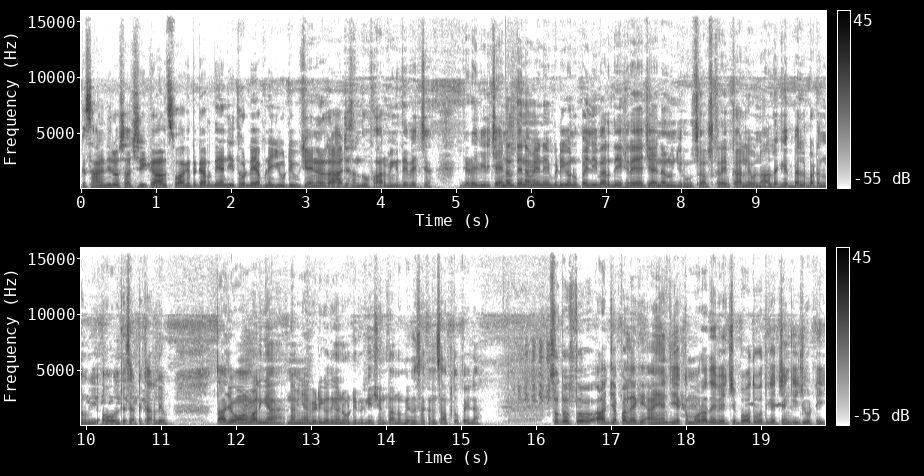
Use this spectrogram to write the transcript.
ਕਿਸਾਨ ਵੀਰੋ, ਸਤਿ ਸ਼੍ਰੀ ਅਕਾਲ। ਸਵਾਗਤ ਕਰਦੇ ਹਾਂ ਜੀ ਤੁਹਾਡੇ ਆਪਣੇ YouTube channel Raj Sandhu farming ਦੇ ਵਿੱਚ। ਜਿਹੜੇ ਵੀਰ ਚੈਨਲ ਤੇ ਨਵੇਂ ਨੇ, ਵੀਡੀਓ ਨੂੰ ਪਹਿਲੀ ਵਾਰ ਦੇਖ ਰਹੇ ਆ, ਚੈਨਲ ਨੂੰ ਜਰੂਰ ਸਬਸਕ੍ਰਾਈਬ ਕਰ ਲਿਓ, ਨਾਲ ਲੱਗੇ ਬੈਲ ਬਟਨ ਨੂੰ ਵੀ ਆਲ ਤੇ ਸੈੱਟ ਕਰ ਲਿਓ, ਤਾਂ ਜੋ ਆਉਣ ਵਾਲੀਆਂ ਨਵੀਆਂ ਵੀਡੀਓ ਦੀਆਂ ਨੋਟੀਫਿਕੇਸ਼ਨ ਤੁਹਾਨੂੰ ਮਿਲ ਸਕਣ ਸਭ ਤੋਂ ਪਹਿਲਾਂ। ਸੋ ਦੋਸਤੋ, ਅੱਜ ਆਪਾਂ ਲੈ ਕੇ ਆਏ ਹਾਂ ਜੀ ਇੱਕ ਮੋਹਰਾ ਦੇ ਵਿੱਚ ਬਹੁਤ ਵਧੀਆ ਚੰਗੀ ਝੋਟੀ।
